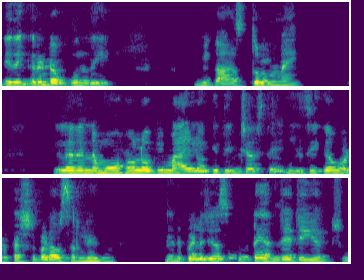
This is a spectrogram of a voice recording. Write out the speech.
నీ దగ్గర డబ్బు ఉంది మీకు ఆస్తులు ఉన్నాయి ఇలా నిన్న మోహంలోకి మాయలోకి దించేస్తే ఈజీగా వాడు కష్టపడే అవసరం లేదు. నేను పెళ్ళి చేసుకుంటే ఎంజాయ్ చేయొచ్చు.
